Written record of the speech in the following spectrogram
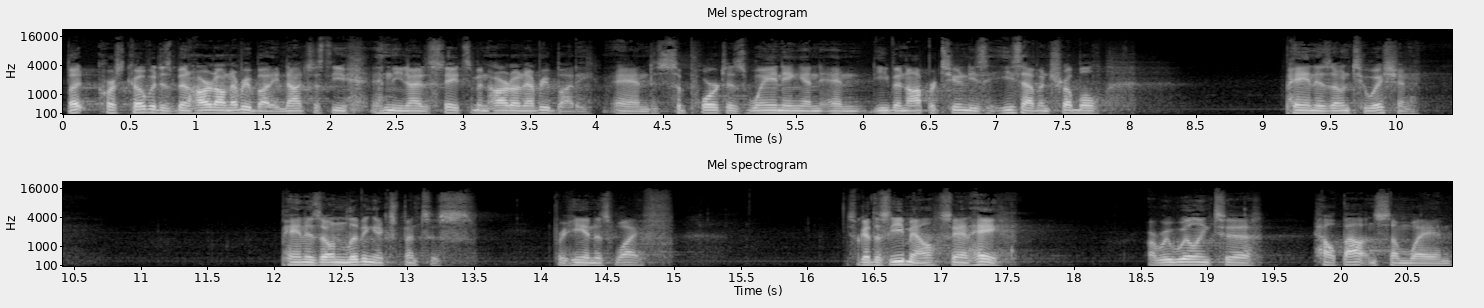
But of course, COVID has been hard on everybody, not just the, in the United States. It's been hard on everybody. And support is waning, and, and even opportunities. He's having trouble paying his own tuition, paying his own living expenses for he and his wife. So we this email saying, hey, are we willing to help out in some way? And,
